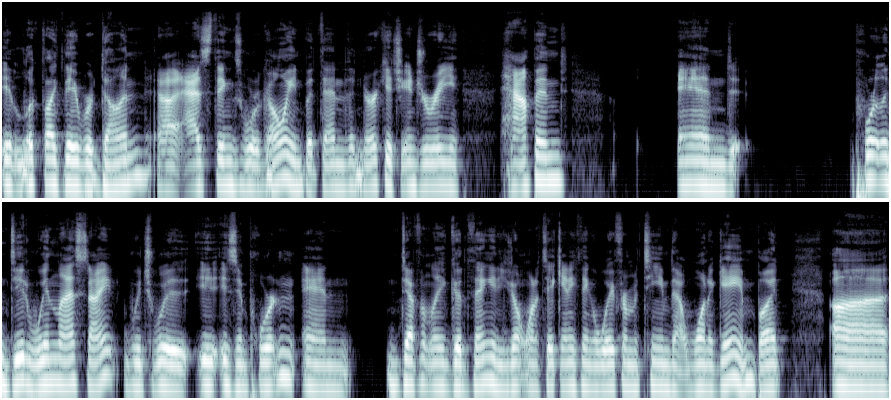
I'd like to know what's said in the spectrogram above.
it looked like they were done uh, as things were going, but then the Nurkic injury happened, and Portland did win last night, which was is important and definitely a good thing. And you don't want to take anything away from a team that won a game, but uh,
